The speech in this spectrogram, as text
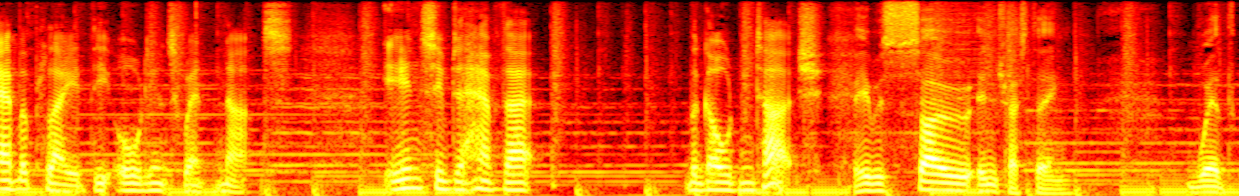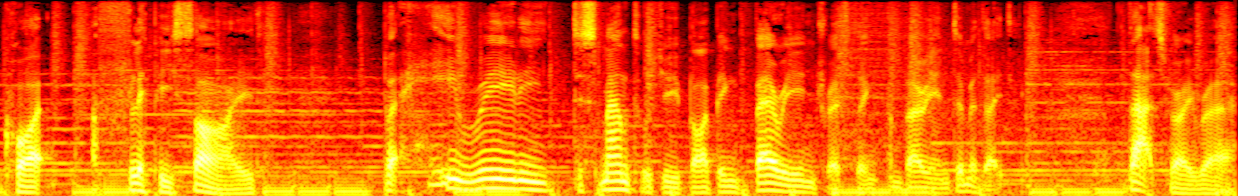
ever played, the audience went nuts. Ian seemed to have that, the golden touch. He was so interesting with quite a flippy side, but he really dismantled you by being very interesting and very intimidating. That's very rare.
